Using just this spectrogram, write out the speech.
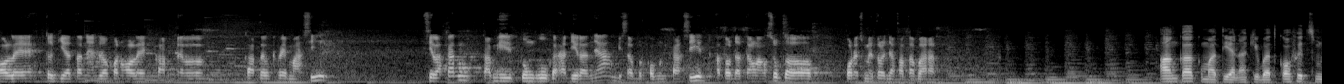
oleh kegiatan yang dilakukan oleh kartel kartel kremasi silakan kami tunggu kehadirannya bisa berkomunikasi atau datang langsung ke Polres Metro Jakarta Barat. Angka kematian akibat COVID-19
